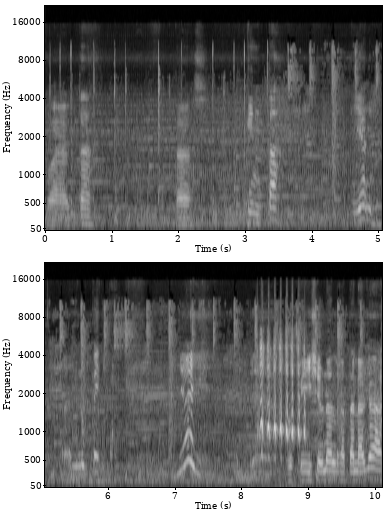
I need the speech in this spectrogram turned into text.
cuarta tapos quinta yan ang lupit yay professional ka talaga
